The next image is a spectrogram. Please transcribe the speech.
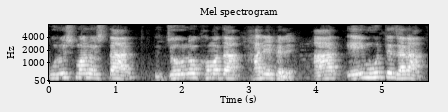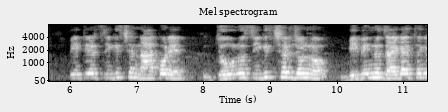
পুরুষ মানুষ তার যৌন ক্ষমতা হারিয়ে ফেলে। আর এই মুহূর্তে যারা পেটের চিকিৎসা না করে যৌন চিকিৎসার জন্য বিভিন্ন জায়গায় থেকে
